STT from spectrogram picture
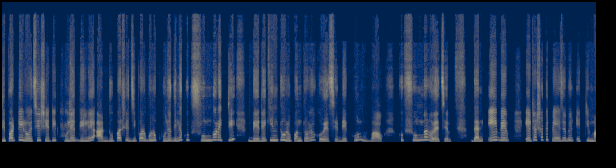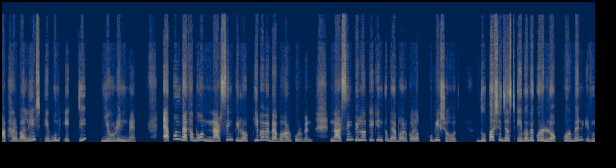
জিপারটি রয়েছে, সেটি খুলে দিলে আর দুপাশে জিপারগুলো খুলে দিলে খুব সুন্দর একটি বেডে কিন্তু রূপান্তর হয়েছে। দেখুন, ওয়াও, খুব সুন্দর হয়েছে। দেন এই বে, এটার সাথে পেয়ে যাবেন একটি মাথার বালিশ এবং একটি ইউরিন ম্যাট। এখন দেখাবো নার্সিং পিলো কীভাবে ব্যবহার করবেন। নার্সিং পিলোটি কিন্তু ব্যবহার করা খুবই সহজ। দুপাশে জাস্ট এভাবে করে লক করবেন এবং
